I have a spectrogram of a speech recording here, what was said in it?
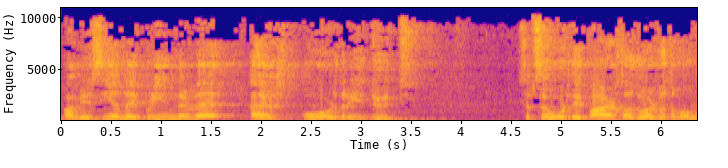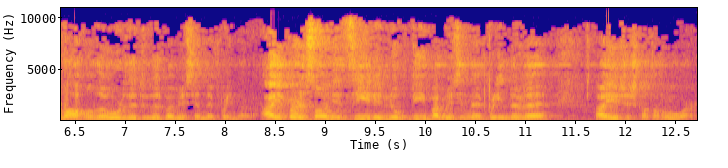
Bamirësia ndaj prindërve është urdhri i dytë. Sepse urdhri i parë është ta adhurosh vetëm Allahun dhe urdhri i dytë është bamirësia ndaj prindërve. Ai person i cili nuk di bamirësinë ndaj prindërve, ai është i shkatërruar.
